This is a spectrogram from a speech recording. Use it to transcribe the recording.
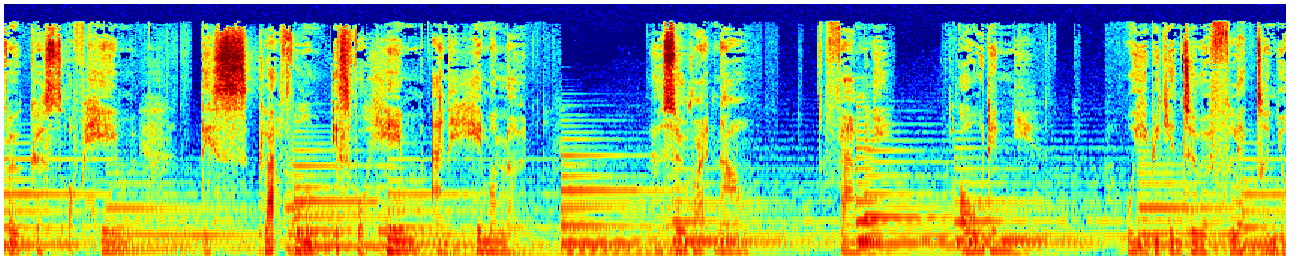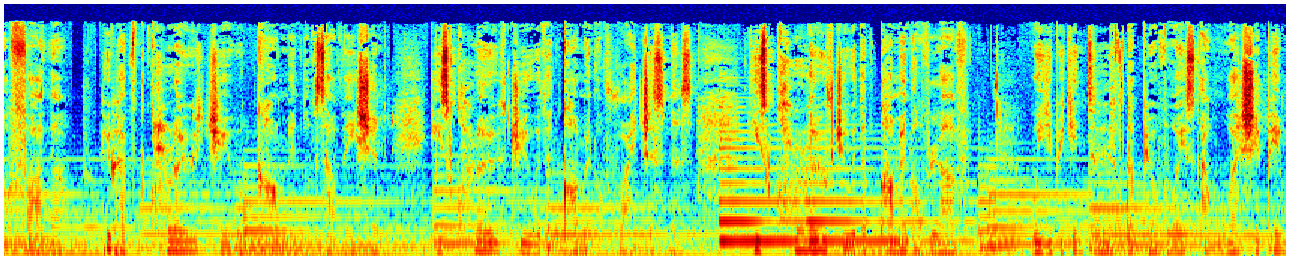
focus off Him. This platform is for Him and Him alone. And so, right now, family, old and new, will you begin to reflect on your Father who hath clothed you with garment of salvation? He's clothed you with a garment of righteousness. He's clothed you with a garment of love. Will you begin to lift up your voice and worship Him?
